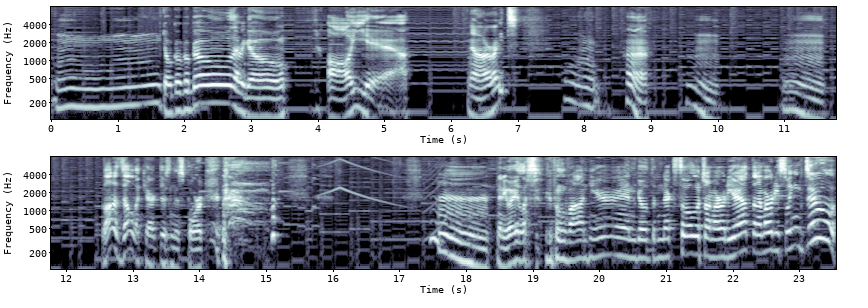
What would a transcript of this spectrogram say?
mm, go, go, go, go. There we go. Oh yeah. Alright. Hmm. Huh. Hmm. Hmm. A lot of Zelda characters in this board. Hmm. Anyway, let's move on here and go to the next hole, which I'm already at, that I'm already swinging to!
